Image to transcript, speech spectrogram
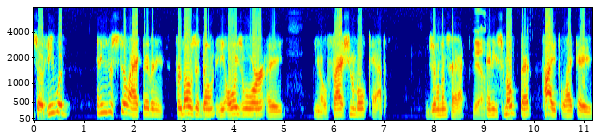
so he would, and he was still active. And he, for those that don't, he always wore a, you know, fashionable cap, gentleman's hat, Yeah. and he smoked that pipe like a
